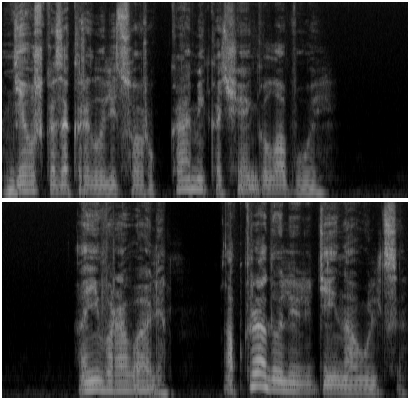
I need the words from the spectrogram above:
Девушка закрыла лицо руками, качая головой. Они воровали, обкрадывали людей на улице.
